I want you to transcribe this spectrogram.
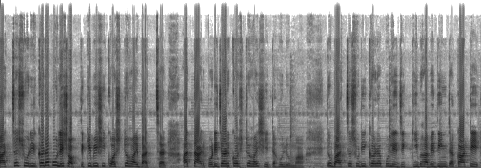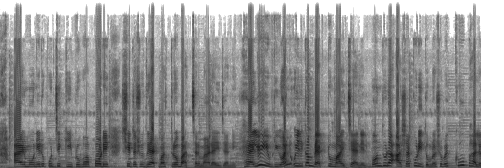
বাচ্চার শরীর খারাপ হলে সব থেকে বেশি কষ্ট হয় বাচ্চার। আর তারপরে যার কষ্ট হয় সেটা হলো মা। তো বাচ্চা শরীর খারাপ হলে যে কীভাবে দিনটা কাটে আর মনের উপর যে কি প্রভাব পড়ে সেটা শুধু একমাত্র বাচ্চার মারাই জানে। Hello everyone, welcome back to my channel. বন্ধুরা, আশা করি তোমরা সবাই খুব ভালো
